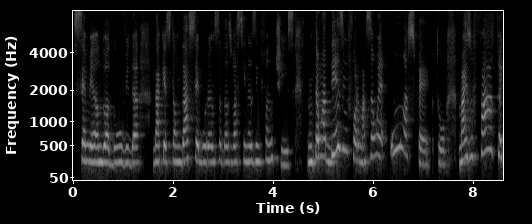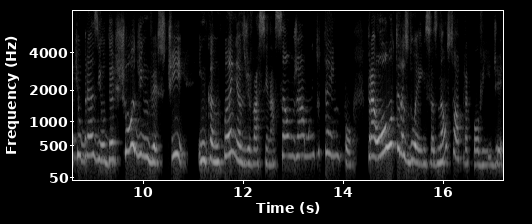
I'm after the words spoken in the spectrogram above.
semeando a dúvida na questão da segurança das vacinas infantis. Então, a desinformação é um aspecto, mas o fato é que o Brasil deixou de investir em campanhas de vacinação já há muito tempo, para outras doenças, não só para a Covid.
